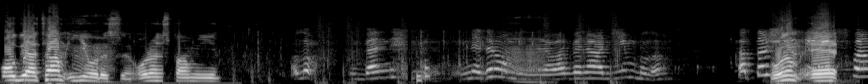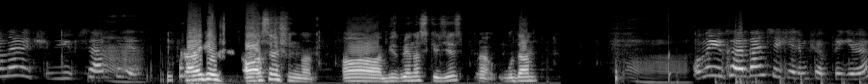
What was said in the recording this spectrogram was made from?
olduğu yer tamam iyi orası. Oranın spawn'ı iyi. Oğlum ben de neden 10 bin lira var? Ben harcayayım bunu. Hatta şu Oğlum, e- spawnları yükseltiriz. Kanka alsana şundan. Aa biz buraya nasıl gireceğiz? Ha, buradan Onu yukarıdan çekelim köprü gibi.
